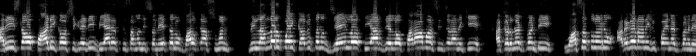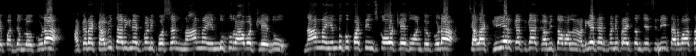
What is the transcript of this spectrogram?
హరీష్ రావు పాడి కౌశిక్ రెడ్డి బీఆర్ఎస్కి సంబంధించిన నేతలు బాల్కా సుమన్ వీళ్ళందరూ పోయి కవితను జైల్లో టిఆర్ జైల్లో పరామర్శించడానికి అక్కడ ఉన్నటువంటి వసతులను అడగడానికి పోయినటువంటి నేపథ్యంలో కూడా అక్కడ కవిత అడిగినటువంటి క్వశ్చన్ నాన్న ఎందుకు రావట్లేదు? నాన్న ఎందుకు పట్టించుకోవట్లేదు అంటూ కూడా చాలా క్లియర్ కట్గా కవిత వాళ్ళని అడిగేటటువంటి ప్రయత్నం చేసింది. తర్వాత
